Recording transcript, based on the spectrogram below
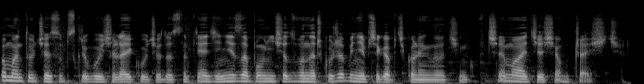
Komentujcie, subskrybujcie, lajkujcie, udostępniajcie. Nie zapomnijcie o dzwoneczku, żeby nie przegapić kolejnych odcinków. Trzymajcie się, cześć.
